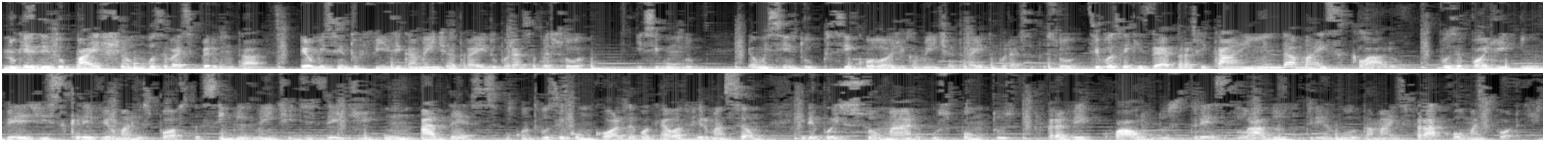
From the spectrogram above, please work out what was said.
No quesito paixão, você vai se perguntar: eu me sinto fisicamente atraído por essa pessoa? E segundo, eu me sinto psicologicamente atraído por essa pessoa? Se você quiser, para ficar ainda mais claro, você pode, em vez de escrever uma resposta, simplesmente dizer de 1 a 10 o quanto você concorda com aquela afirmação e depois somar os pontos para ver qual dos três lados do triângulo está mais fraco ou mais forte.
